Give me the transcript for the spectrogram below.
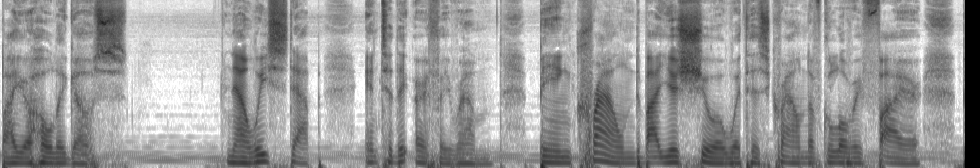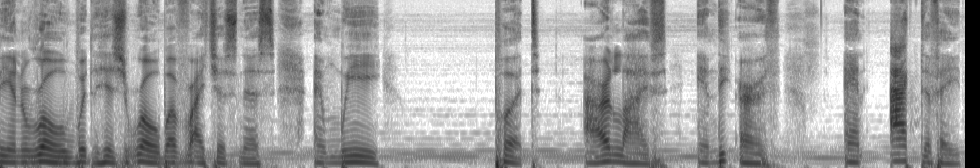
by your Holy Ghost. Now we step into the earthly realm, being crowned by Yeshua with his crown of glory fire, being robed with his robe of righteousness, and we put our lives in the earth and activate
